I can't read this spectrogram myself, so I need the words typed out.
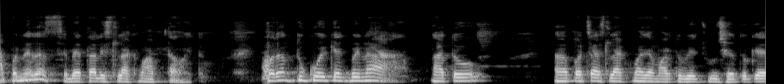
આપણને રસ છે બેતાલીસ લાખમાં આપતા હોય તો. પરંતુ કોઈ કહે ભાઈ, ના, આ તો પચાસ લાખમાં જ અમારે તો વેચવું છે. તો કે,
